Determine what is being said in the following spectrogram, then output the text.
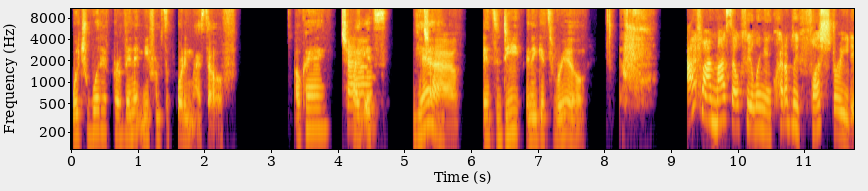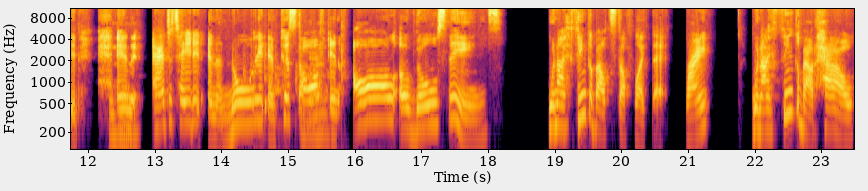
which would have prevented me from supporting myself. Okay? Child. Like it's, yeah, Child. it's deep and it gets real. I find myself feeling incredibly frustrated mm-hmm. and agitated and annoyed and pissed mm-hmm. off and all of those things when I think about stuff like that, right? When I think about how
